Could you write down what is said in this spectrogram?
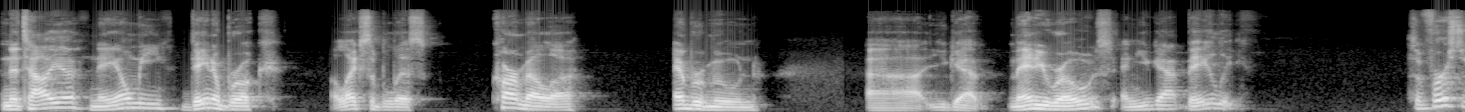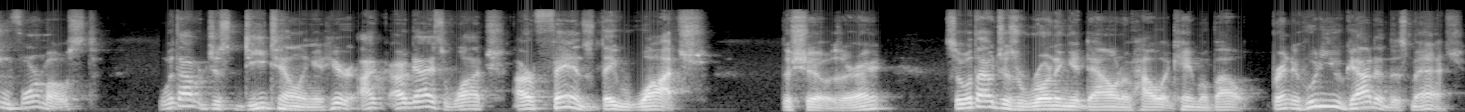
Natalya, Naomi, Dana Brooke, Alexa Bliss, Carmella, Ember Moon. Uh, you got Mandy Rose, and you got Bayley. So first and foremost, without just detailing it here, our, our guys watch our fans. They watch the shows. All right. So without just running it down of how it came about, Brandon, who do you got in this match?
